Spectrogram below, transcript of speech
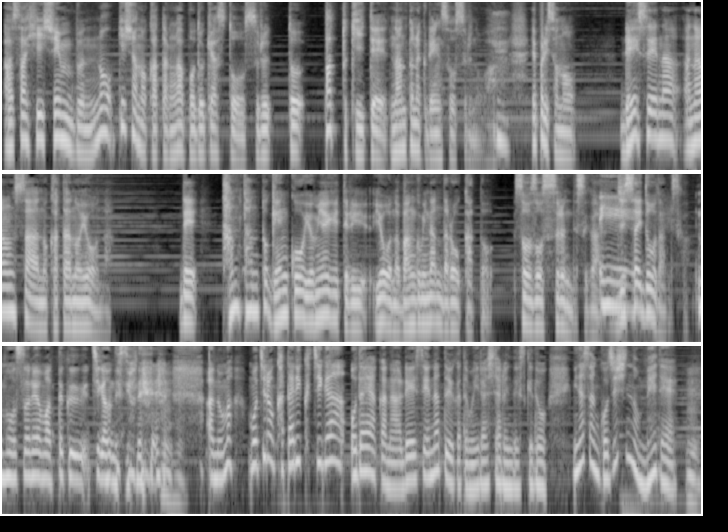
朝日新聞の記者の方がポッドキャストをするとパッと聞いてなんとなく連想するのは、うん。やっぱりその冷静なアナウンサーの方のようなで淡々と原稿を読み上げてるような番組なんだろうかと想像するんですが、ええ。実際どうなんですか、もうそれは全く違うんですよね。うんうん。あの、まあ、もちろん語り口が穏やかな、冷静なという方もいらっしゃるんですけど、皆さんご自身の目でうん。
